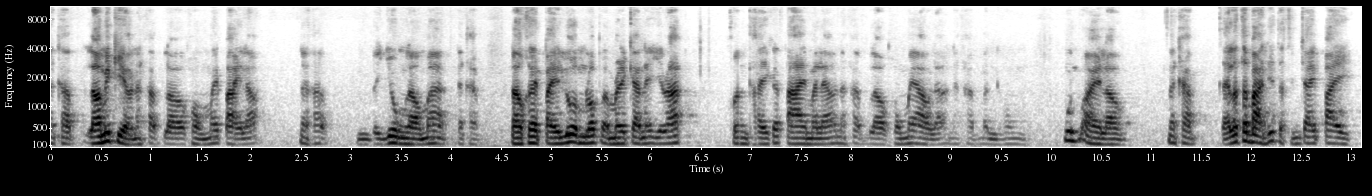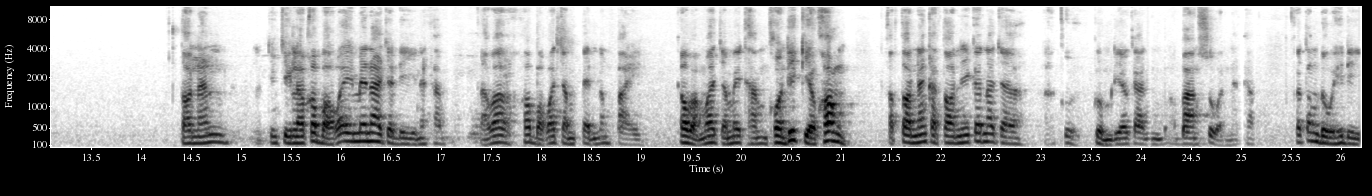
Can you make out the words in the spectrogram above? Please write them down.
นะครับ เราไม่เกี่ยวนะครับ เราคงไม่ไปแล้วนะครับไปยุ่งเรามากนะครับ เราเคยไปร่วมรบอเมริกันในอิรัก คนไทยก็ตายมาแล้วนะครับ เราคงไม่เอาแล้วนะครับ มันคงวุ่นวายเรานะครับ แต่รัฐบาลที่ตัดสินใจไป ตอนนั้นจริงๆ เราก็บอกว่าไม่น่าจะดีนะครับ แต่ว่าเขาบอกว่าจำเป็นต้องไป ก็หวังว่าจะไม่ทำคนที่เกี่ยวข้อง กับตอนนั้นกับตอนนี้ก็น่าจะกลุ่มเดียวกันบางส่วนนะครับ ก็ต้องดูให้ดี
